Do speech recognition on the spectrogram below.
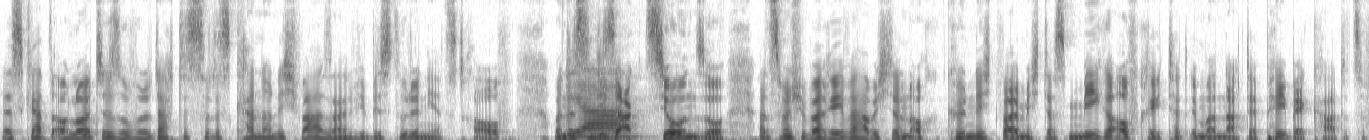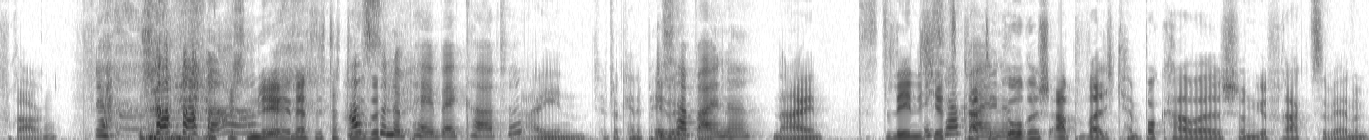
Es gab auch Leute, so, wo du dachtest, so, das kann doch nicht wahr sein, wie bist du denn jetzt drauf? Und das sind Ja. diese Aktionen so. Also zum Beispiel bei Rewe habe ich dann auch gekündigt, weil mich das mega aufgeregt hat, immer nach der Payback-Karte zu fragen. Ja. Das hat mich ein bisschen mega genervt. Ich dachte mir Hast so, du eine Payback-Karte? Nein, ich habe doch keine Ich Payback. hab eine. Nein, das lehne ich, Ich jetzt hab eine. kategorisch ab, weil ich keinen Bock habe, schon gefragt zu werden. Und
